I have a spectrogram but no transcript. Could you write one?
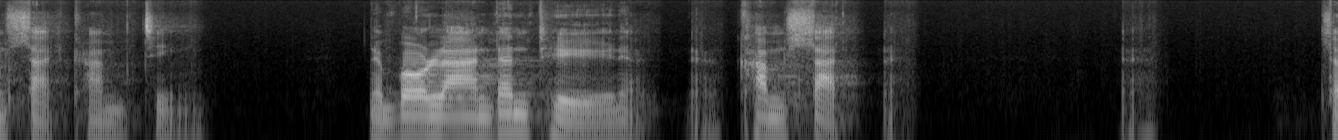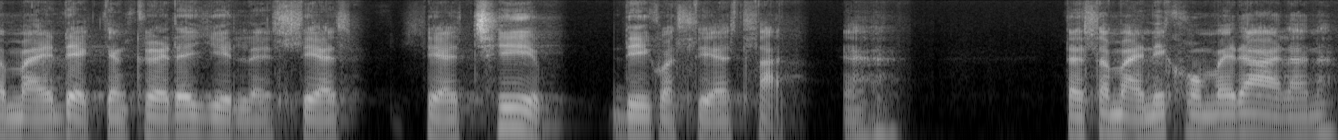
ำสัตย์คำจริงเนี่ยโบราณท่านถือเนี่ยคำสัตย์สมัยเด็กยังเคยได้ยินเลยเสียเสียชีพดีกว่าเสียสัตว์นะแต่สมัยนี้คงไม่ได้แล้วนะ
